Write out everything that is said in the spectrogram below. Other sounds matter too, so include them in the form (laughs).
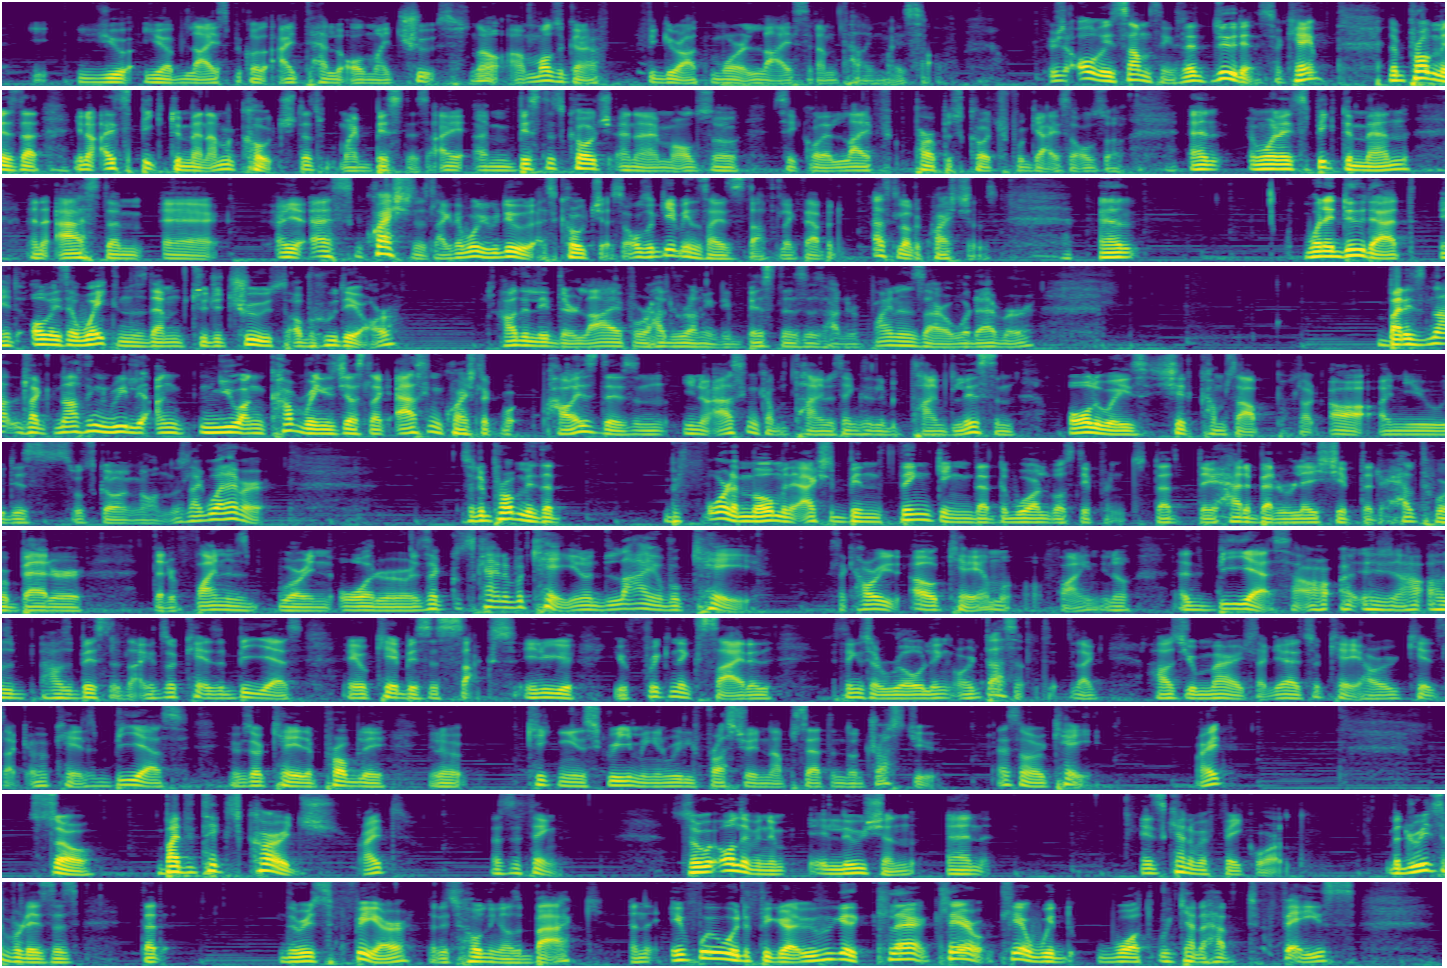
you you have lies because I tell all my truths. No, I'm also gonna figure out more lies that I'm telling myself. There's always something. So let's do this, okay? The problem is that you know I speak to men. I'm a coach. That's my business. I, am a business coach, and I'm also say call it life purpose coach for guys also. And when I speak to men and ask them. Uh, I ask questions like. What do we do as coaches? Also give insights and stuff like that, but ask a lot of questions. And when I do that, it always awakens them to the truth of who they are, how they live their life, or how they're running their businesses, how their finances are, or whatever but it's not like nothing really un- new uncovering. It's just like asking questions like, "How is this?" and you know, asking a couple times, taking a little bit of time to listen. Always shit comes up like, "Ah, oh, I knew this was going on." It's like whatever. So the problem is that before the moment, I actually been thinking that the world was different, that they had a better relationship, that their health were better, that their finances were in order. It's like it's kind of okay, you know, the lie of okay. It's like, how are you? Oh, okay, I'm fine. You know, it's BS. How, how's, how's business like? It's okay. It's a BS. Okay, business sucks. You know, you're, you're freaking excited. Things are rolling, or it doesn't. Like, how's your marriage? Like, yeah, it's okay. How are your kids? Like, okay, it's BS. If it's okay, they're probably, you know, kicking and screaming and really frustrated and upset and don't trust you. That's not okay, right? So, but it takes courage, right? That's the thing. So we all live in an illusion, and it's kind of a fake world. But the reason for this is that there is fear that is holding us back. And if we would figure out, if we get clear, clear, clear with what we kind of have to face,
